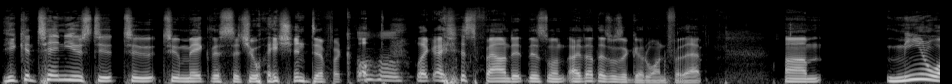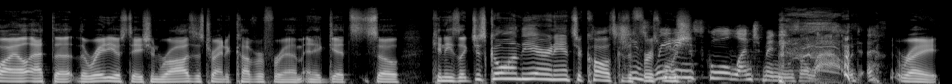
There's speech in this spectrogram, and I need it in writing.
He continues to to to make this situation difficult. Like I just found it. This one, I thought this was a good one for that. Um, meanwhile, at the the radio station, Roz is trying to cover for him, and it gets so Kenny's like, just go on the air and answer calls because the first one reading was she- school lunch menus aloud. Right.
